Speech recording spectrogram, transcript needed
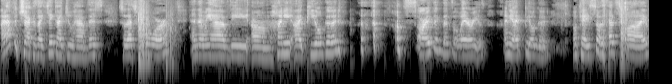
I have to check because I think I do have this. So that's four. And then we have the um, Honey I Peel Good. I'm sorry, I think that's hilarious. Honey I Peel Good. Okay, so that's five.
